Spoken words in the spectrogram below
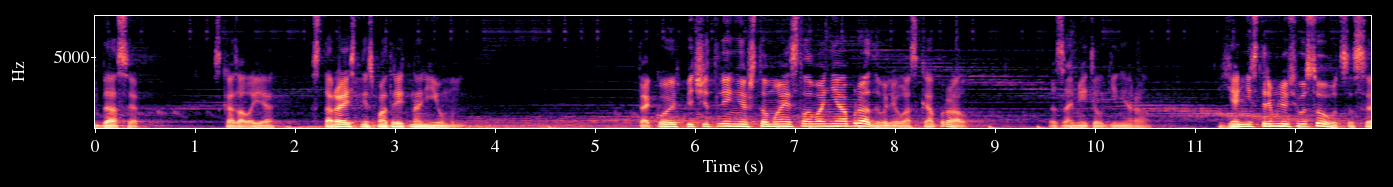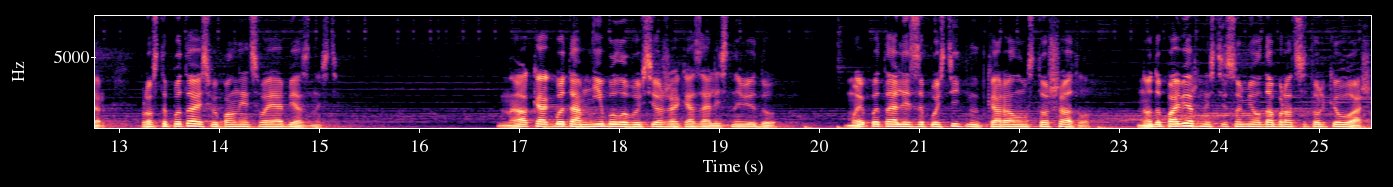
Да, сэр, сказал я, стараясь не смотреть на Ньюмана. Такое впечатление, что мои слова не обрадовали вас, капрал, заметил генерал. Я не стремлюсь высовываться, сэр, просто пытаюсь выполнять свои обязанности. Но как бы там ни было, вы все же оказались на виду. Мы пытались запустить над кораллом 100 шаттлов, но до поверхности сумел добраться только ваш,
